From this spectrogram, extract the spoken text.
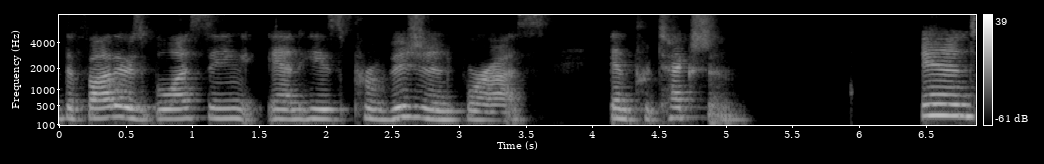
the Father's blessing and his provision for us and protection. And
